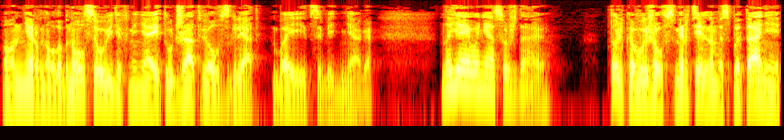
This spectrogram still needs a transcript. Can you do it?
Он нервно улыбнулся, увидев меня, и тут же отвел взгляд. Боится бедняга. Но я его не осуждаю. Только выжил в смертельном испытании,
